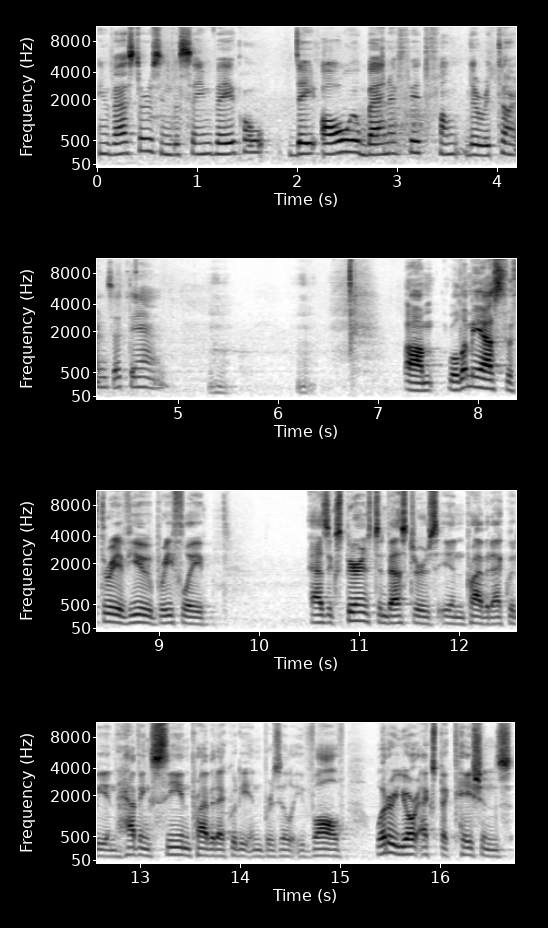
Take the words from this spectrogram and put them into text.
investors in the same vehicle. They all will benefit from the returns at the end. Mm -hmm. Mm -hmm. Um, well, let me ask the three of you briefly. As experienced investors in private equity and having seen private equity in Brazil evolve, what are your expectations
